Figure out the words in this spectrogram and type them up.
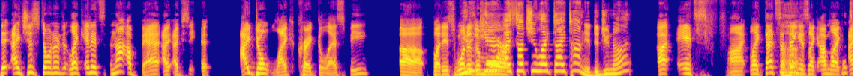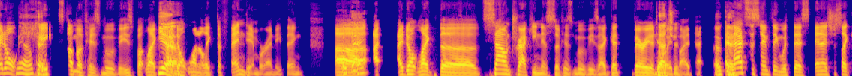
th- I just don't under like, and it's not a bad. I, I've seen. uh, I don't like Craig Gillespie, uh, but it's one of the care? more. I thought you liked I Tonya. Did you not? Uh, it's fine. Like that's the thing Uh-huh. is like I'm like That's- I don't yeah, okay. hate some of his movies, but like Yeah. I don't want to like defend him or anything. Uh, I, I don't like the soundtrackiness of his movies. I get very annoyed Gotcha. by that, Okay. and that's the same thing with this. And it's just like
